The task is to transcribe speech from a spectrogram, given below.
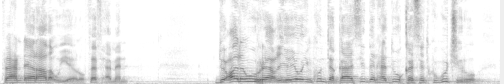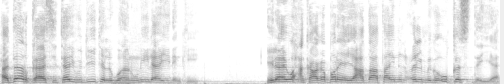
Fahan dheeraada u yeelo. Fafhaman ducana wuu raaciyey oo in kunta qaasidan hadduu qasad kugu jiro haddaad qaasid tahay lagu hanuuni ilahay idankii ilaahay waxaan kaaga baryayaa haddaad tahay nin cilmiga u qasdaya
